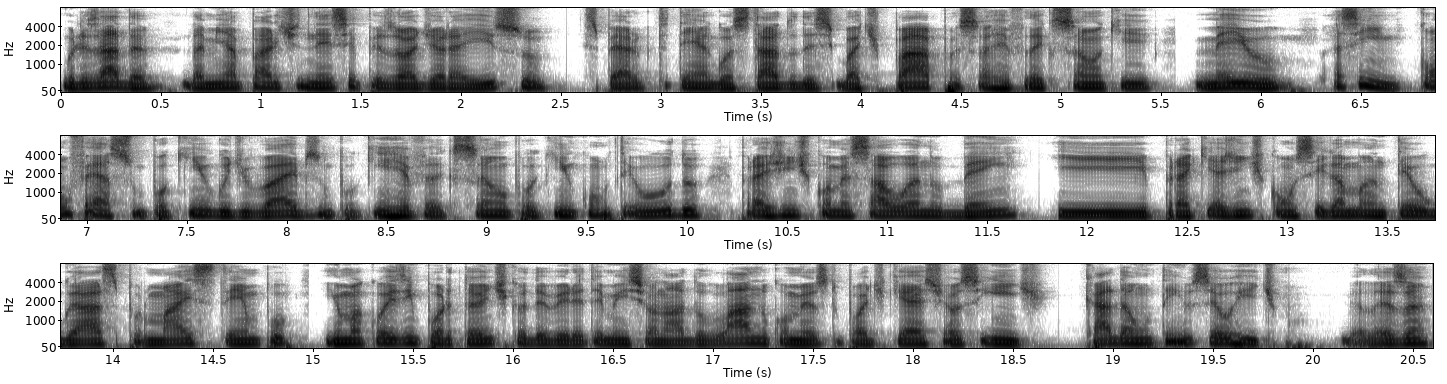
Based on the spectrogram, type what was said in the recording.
Gurizada, da minha parte nesse episódio era isso. Espero que tu tenha gostado desse bate-papo, essa reflexão aqui meio, assim, confesso, um pouquinho good vibes, um pouquinho reflexão, um pouquinho conteúdo pra gente começar o ano bem e para que a gente consiga manter o gás por mais tempo. E uma coisa importante que eu deveria ter mencionado lá no começo do podcast é o seguinte: cada um tem o seu ritmo, beleza?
